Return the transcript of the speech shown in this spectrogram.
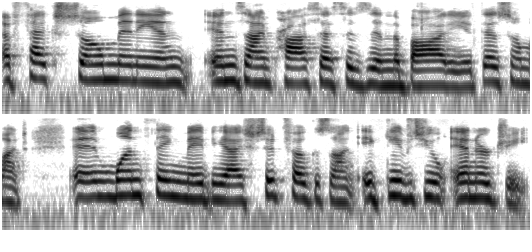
affects so many en- enzyme processes in the body. It does so much. And one thing maybe I should focus on, it gives you energy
